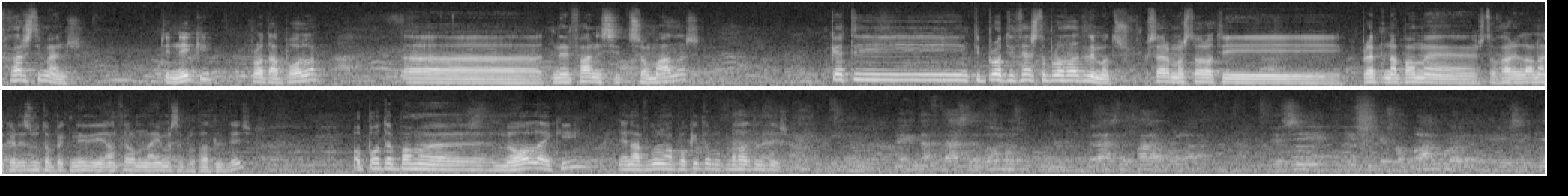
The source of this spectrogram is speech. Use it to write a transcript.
Ευχαριστημένος. Τη νίκη, πρώτα απ' όλα, ε, την εμφάνιση της ομάδας και την, την πρώτη θέση του πρωταθλήματος. Ξέρουμε τώρα ότι πρέπει να πάμε στο Χαριλάου να κερδίσουμε το παιχνίδι αν θέλουμε να είμαστε πρωταθλητής. Οπότε πάμε με όλα εκεί για να βγούμε από εκεί το πρωταθλητής. Μέχρι να φτάσετε εδώ όμως, περάσετε πάρα πολλά. Εσύ είσαι και στον πάγκο, είσαι και,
